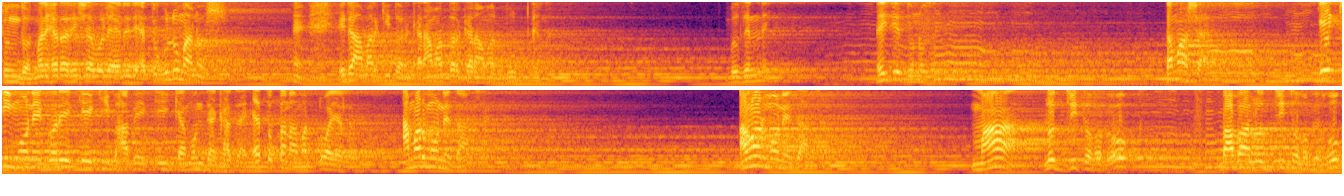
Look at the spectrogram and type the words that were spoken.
সুন্দর মানে হেরার হিসাব বলে এনে যে এতগুলো মানুষ। হ্যাঁ এটা আমার কি দরকার? আমার দরকার আমার বুট খানা। বুঝেন নাই? এই যে দুজন। তামাশা। কে কি মনে করে, কে কি ভাবে, কে কেমন দেখা যায়, এত তান আমার টয়া লাগে আমার মনে যা চায়। আমার মনে যা চায়। মা লজ্জিত হবে হোক, বাবা লজ্জিত হবে হোক,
